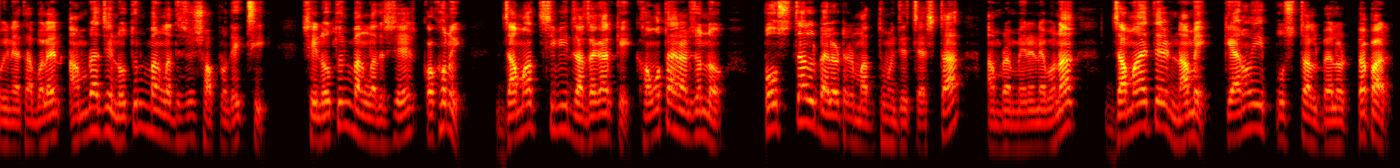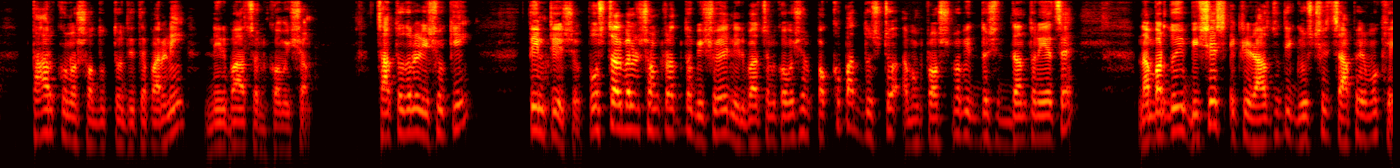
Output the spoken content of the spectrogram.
ওই নেতা বলেন, আমরা যে নতুন বাংলাদেশের স্বপ্ন দেখছি, সেই নতুন বাংলাদেশের কখনোই জামাত শিবির রাজাগারকে ক্ষমতা আনার জন্য পোস্টাল ব্যালটের মাধ্যমে যে চেষ্টা, আমরা মেনে নেব না। জামায়াতের নামে কেন এই পোস্টাল ব্যালট পেপার? তার কোনো সদুত্তর দিতে পারেনি নির্বাচন কমিশন। ছাত্রদলের ইস্যু কি? তিনটি ইস্যু। পোস্টাল ব্যালট সংক্রান্ত বিষয়ে নির্বাচন কমিশন পক্ষপাত, দুষ্ট এবং প্রশ্নবিদ্ধ সিদ্ধান্ত নিয়েছে। নাম্বার দুই, বিশেষ একটি রাজনৈতিক গোষ্ঠীর চাপের মুখে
